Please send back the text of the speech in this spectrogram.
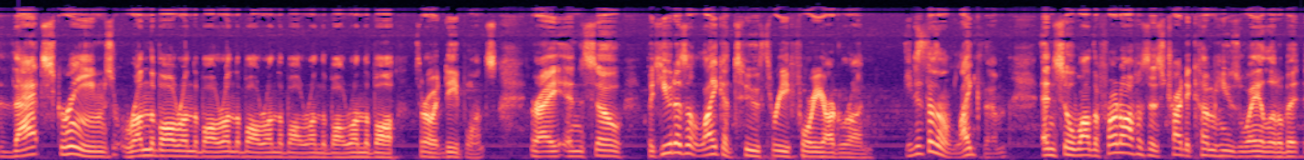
That screams run the ball, run the ball, run the ball, run the ball, run the ball, run the ball, throw it deep once, right? And so, but Hue doesn't like a two, three, four yard run he just doesn't like them. And so while the front office has tried to come Hue's way a little bit,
